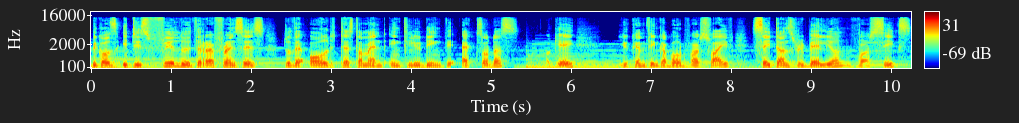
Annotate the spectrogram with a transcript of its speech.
Because it is filled with references to the Old Testament, including the Exodus, okay? You can think about verse 5, Satan's rebellion, verse 6,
